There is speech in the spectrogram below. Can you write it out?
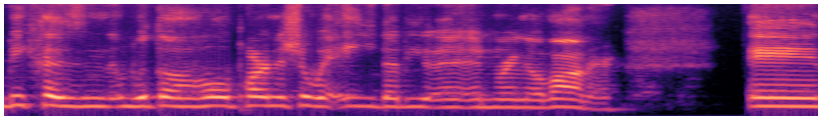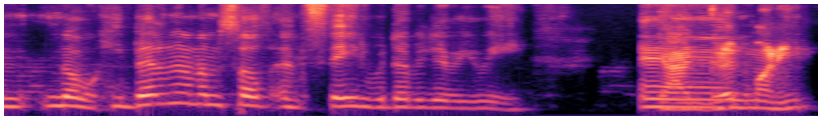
because with the whole partnership with AEW and, and Ring of Honor, and no, he betted on himself and stayed with WWE. And Got good money.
